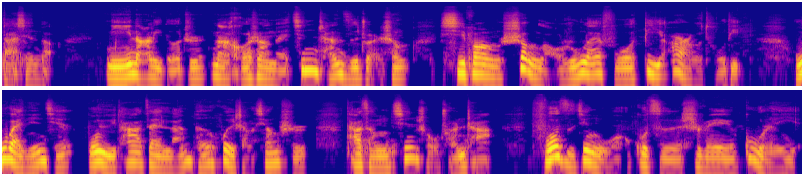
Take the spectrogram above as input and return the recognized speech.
大仙道：“你哪里得知？那和尚乃金蝉子转生，西方圣老如来佛第二个徒弟。五百年前，我与他在蓝盆会上相识，他曾亲手传茶，佛子敬我，故此是为故人也。”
